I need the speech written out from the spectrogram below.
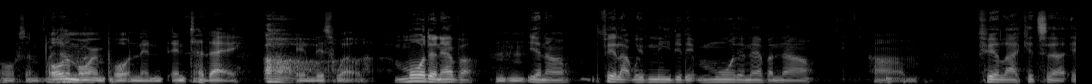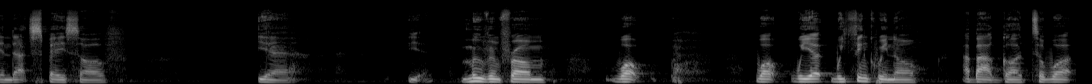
Awesome. All the more important in, in today, Oh. in this world. More than ever. You know, feel like we've needed it more than ever now. Um, feel like it's uh, in that space of yeah, yeah, moving from what what we uh, we think we know about God to what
